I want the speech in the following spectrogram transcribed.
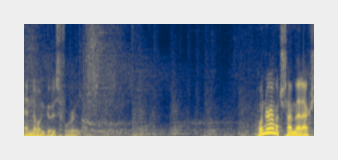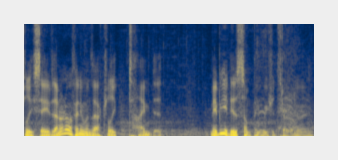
and no one goes for it. I wonder how much time that actually saves. I don't know if anyone's actually timed it. Maybe it is something we should start doing.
